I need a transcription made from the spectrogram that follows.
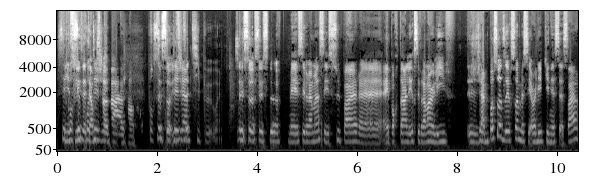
C'est pour se protéger. pour se protéger un petit peu, ouais. C'est ça, c'est ça. Mais c'est vraiment, c'est super euh, important à lire. C'est vraiment un livre. J'aime pas ça dire ça, mais c'est un livre qui est nécessaire,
